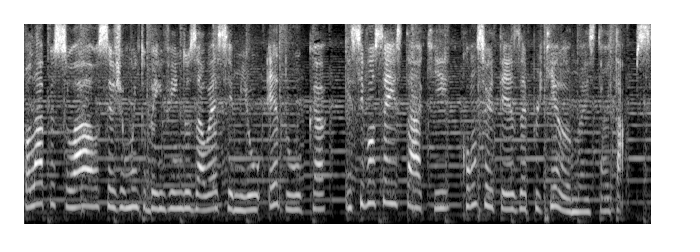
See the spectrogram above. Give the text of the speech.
Olá pessoal, sejam muito bem-vindos ao SMU Educa. E se você está aqui, com certeza é porque ama startups.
